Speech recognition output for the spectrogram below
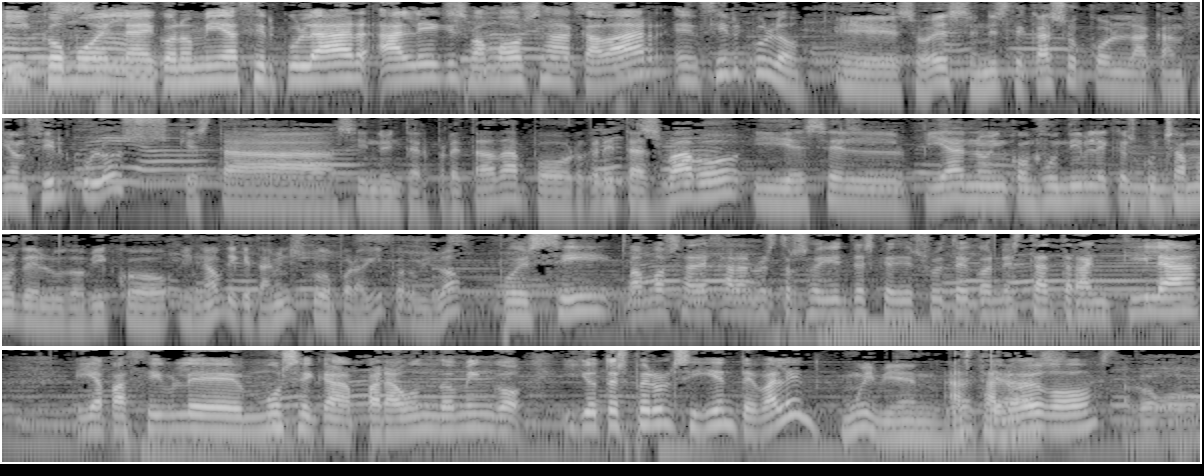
Y como en la economía circular, Alex, vamos a acabar en círculo. Eso es, en este caso con la canción Círculos, que está siendo interpretada por Greta Svabo y es el piano inconfundible que escuchamos de Ludovico Inaudi, que también estuvo por aquí, por Bilbao. Pues sí, vamos a dejar a nuestros oyentes que disfruten con esta tranquila y apacible música para un domingo. Y yo te espero el siguiente, ¿vale? Muy bien. Hasta luego. Hasta luego.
